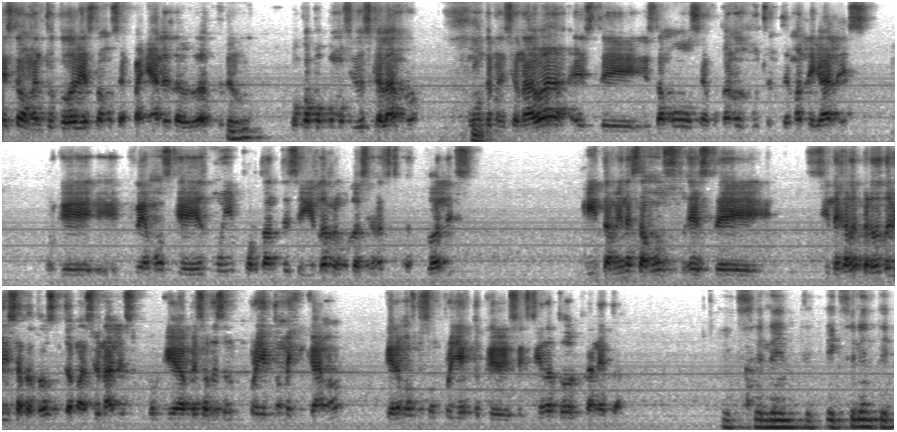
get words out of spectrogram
este momento todavía estamos en pañales, la verdad, pero poco a poco hemos ido escalando. Como te mencionaba, este, estamos enfocándonos mucho en temas legales porque eh, creemos que es muy importante seguir las regulaciones actuales y también estamos este, sin dejar de perder de vista tratados internacionales, porque a pesar de ser un proyecto mexicano, queremos que sea un proyecto que se extienda a todo el planeta. Excelente, excelente.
